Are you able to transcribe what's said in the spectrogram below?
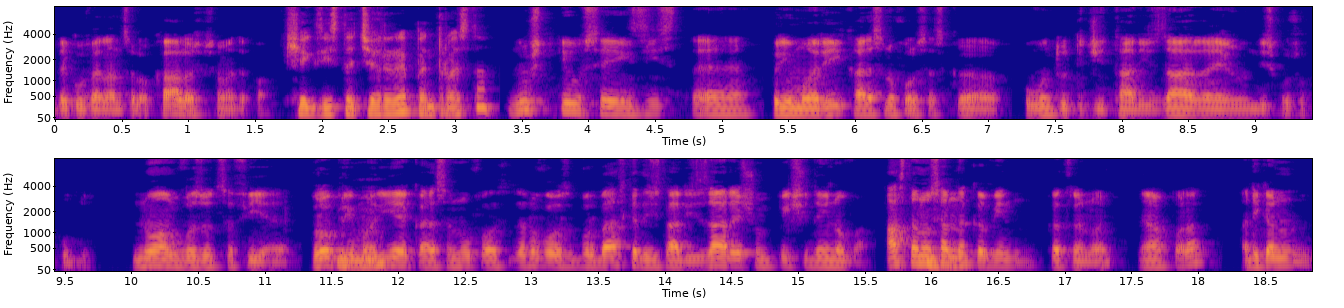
de guvernanță locală și așa mai departe. Și există cerere pentru asta? Nu știu să existe primării care să nu folosească cuvântul digitalizare în discursul public nu am văzut să fie vreo primărie uh-huh. care să nu, folosi, să nu folosi, vorbească digitalizare și un pic și de inovare. Asta nu uh-huh. înseamnă că vin către noi, neapărat. Adică, nu,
